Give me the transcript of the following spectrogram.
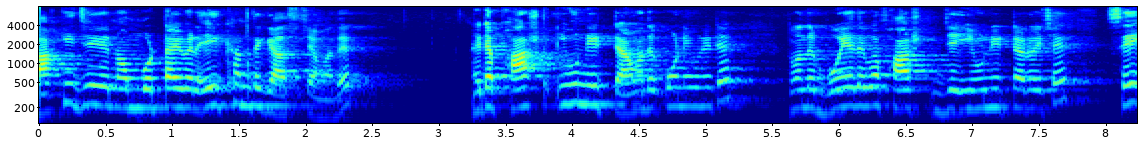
বাকি যে নম্বরটা এবার এইখান থেকে আসছে আমাদের এটা ফার্স্ট ইউনিটটা আমাদের কোন ইউনিটে তোমাদের বইয়ে দেখবে ফার্স্ট যে ইউনিটটা রয়েছে, সেই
